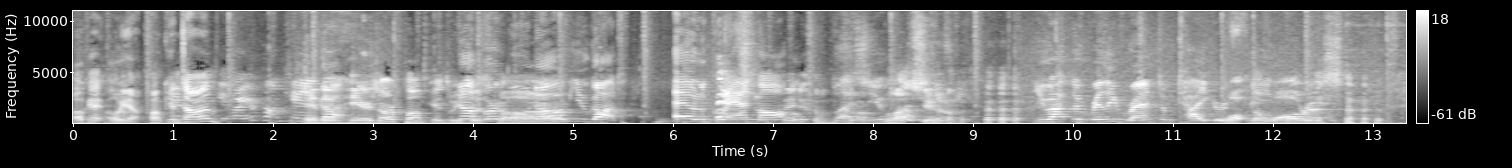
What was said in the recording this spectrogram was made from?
Okay, oh yeah, pumpkin time. Get by your pumpkin. And then here's our pumpkins we just Number carved. uno, you got El Grandma. They do- oh, Bless you. Bless you. You got the really random tiger Wa- the walrus.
